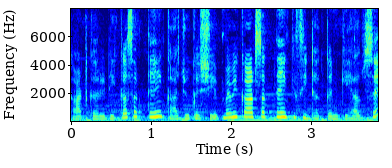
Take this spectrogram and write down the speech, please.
काट कर रेडी कर सकते हैं, काजू के शेप में भी काट सकते हैं, किसी ढक्कन की हेल्प से।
